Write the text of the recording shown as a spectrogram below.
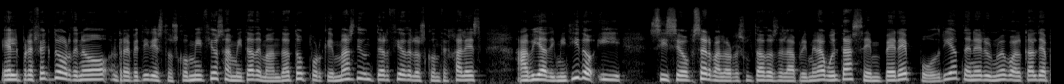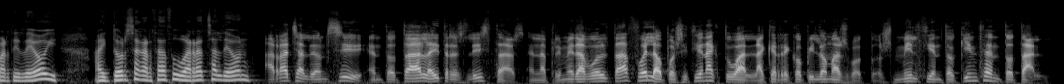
El prefecto ordenó repetir estos comicios a mitad de mandato porque más de un tercio de los concejales había dimitido y si se observan los resultados de la primera vuelta, Sempere podría tener un nuevo alcalde a partir de hoy. Aitor Sagarzazu, Arrachaldeón. Arrachaldeón, sí. En total hay tres listas. En la primera vuelta fue la oposición actual la que recopiló más votos, 1.115 en total.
